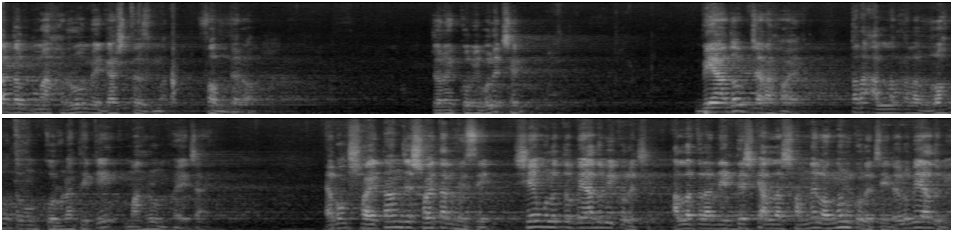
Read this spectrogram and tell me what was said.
আদব মাহরুমে গাস্তাজ ফলদের জনক কবি বলেছেন, বেআদব যারা হয়, তারা আল্লাহ তালার রহমত এবং করুণা থেকে মাহরুম হয়ে যায়। এবং শয়তান যে শয়তান হয়েছে, সে মূলত বেয়াদবি করেছে। আল্লাহ তালার নির্দেশকে আল্লাহর সামনে লঙ্ঘন করেছে, এটা হলো বেয়াদবি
